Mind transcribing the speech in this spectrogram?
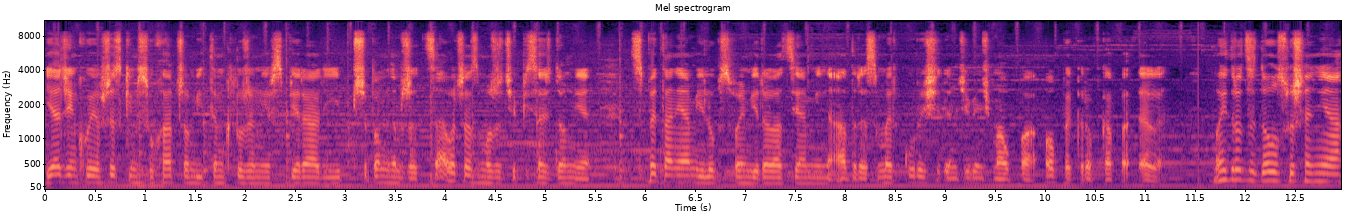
Ja dziękuję wszystkim słuchaczom i tym, którzy mnie wspierali. Przypominam, że cały czas możecie pisać do mnie z pytaniami lub swoimi relacjami na adres merkury79małpa.op.pl Moi drodzy, do usłyszenia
